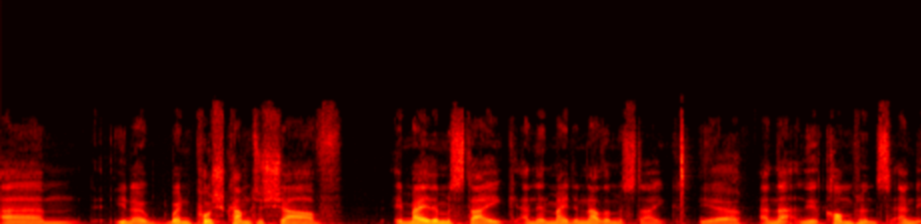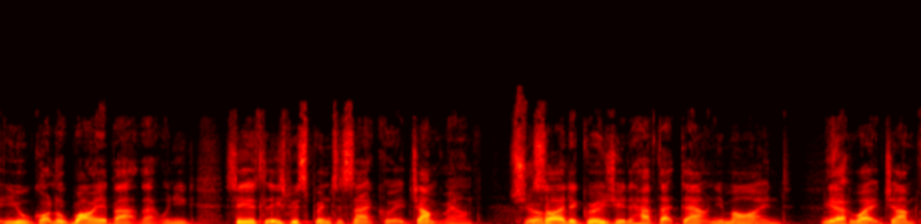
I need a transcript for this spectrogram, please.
um, you know, when push come to shove, it made a mistake and then made another mistake. yeah. And that the confidence, and you've got to worry about that when you see. At least with Sprinter Sacre, it jumped round. Sure. Side agrees you'd have that doubt in your mind. Yeah. The way it jumped.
